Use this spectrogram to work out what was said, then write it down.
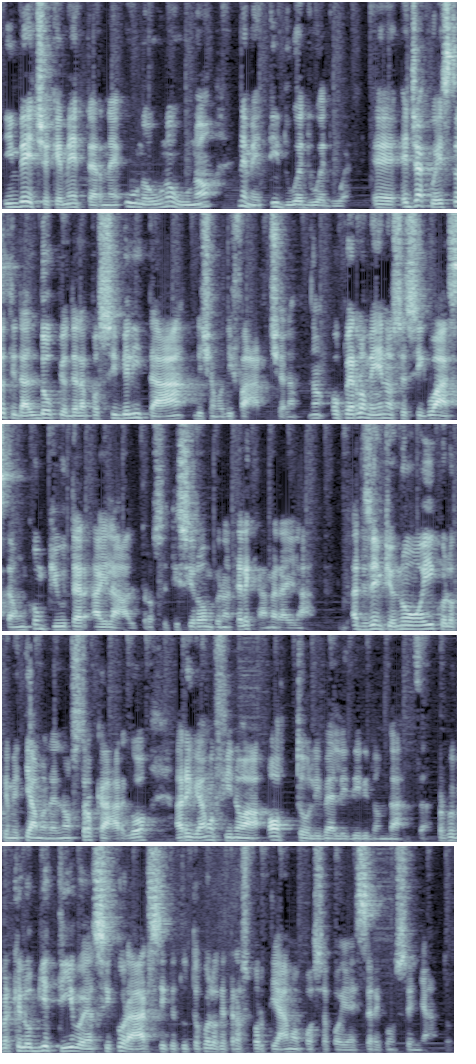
invece che metterne 111 ne metti 222. Eh, e già questo ti dà il doppio della possibilità, diciamo, di farcela, no? o perlomeno se si guasta un computer hai l'altro, se ti si rompe una telecamera hai l'altro ad esempio noi, quello che mettiamo nel nostro cargo, arriviamo fino a 8 livelli di ridondanza, proprio perché l'obiettivo è assicurarsi che tutto quello che trasportiamo possa poi essere consegnato.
